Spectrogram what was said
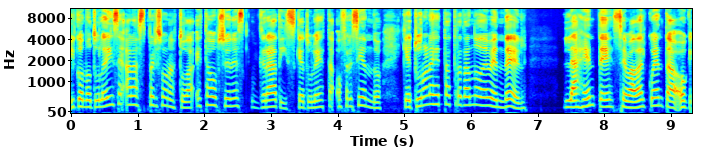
Y cuando tú le dices a las personas todas estas opciones gratis que tú les estás ofreciendo, que tú no les estás tratando de vender, la gente se va a dar cuenta, ok,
